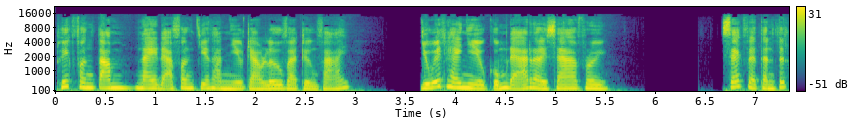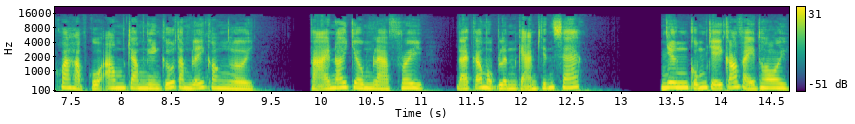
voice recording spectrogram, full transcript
thuyết phân tâm nay đã phân chia thành nhiều trào lưu và trường phái, dù ít hay nhiều cũng đã rời xa Freud. Xét về thành tích khoa học của ông trong nghiên cứu tâm lý con người, phải nói chung là Freud đã có một linh cảm chính xác. Nhưng cũng chỉ có vậy thôi.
